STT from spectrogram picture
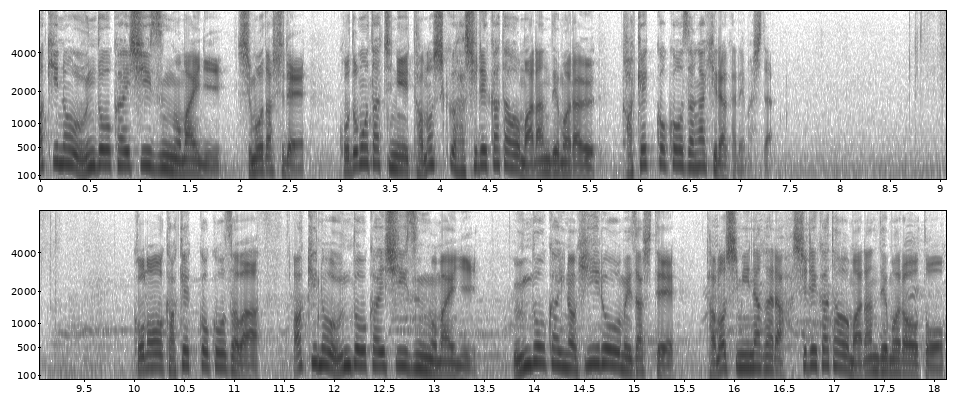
秋の運動会シーズンを前に下田市で子どもたちに楽しく走り方を学んでもらうかけっこ講座が開かれました。このかけっこ講座は秋の運動会シーズンを前に運動会のヒーローを目指して楽しみながら走り方を学んでもらおうと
